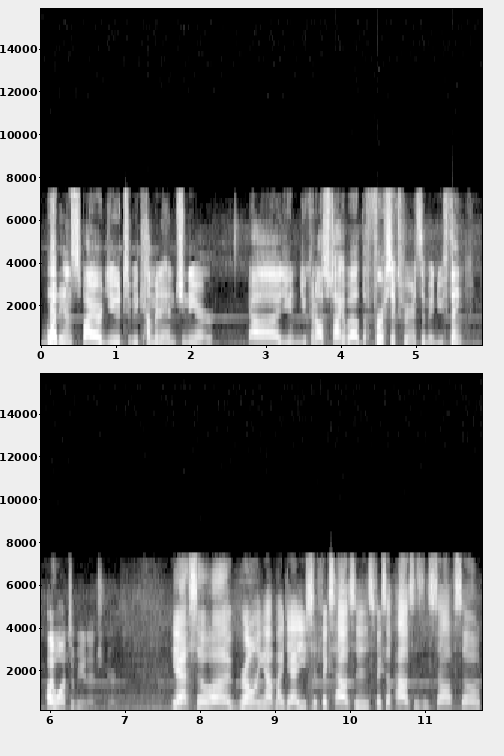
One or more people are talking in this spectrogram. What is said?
What inspired you to become an engineer? Uh, you, you can also talk about the first experience that made you think, I want to be an engineer. Yeah, so uh, growing up, my dad used to fix houses, fix up houses and stuff. So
